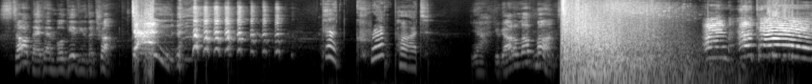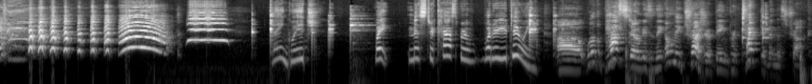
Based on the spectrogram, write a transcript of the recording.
Stop it and we'll give you the truck. Done! That crackpot. Yeah, you gotta love Monty. I'm okay! Language. Wait, Mr. Casper, what are you doing? Uh, well, the Pathstone isn't the only treasure being protected in this truck.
